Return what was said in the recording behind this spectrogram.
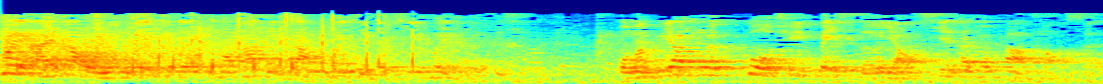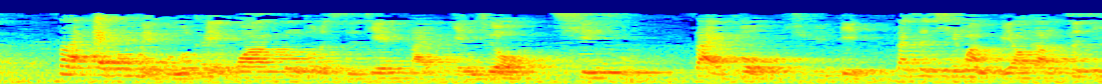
会来到我们面前的时候，他脸上会写着“机会”两个字。我们不要因为过去被蛇咬，现在就怕草绳。在爱多美，我们可以花更多的时间来研究清楚，再做决定。但是千万不要让自己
